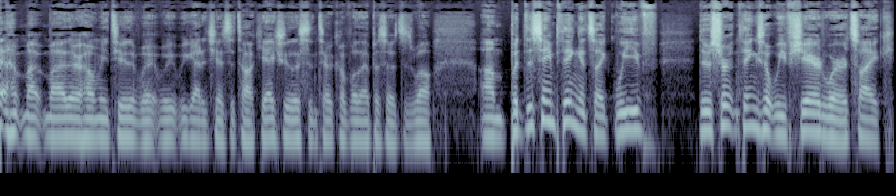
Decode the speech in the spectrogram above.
my, my other homie too. That we, we, we got a chance to talk. He actually listened to a couple of episodes as well. Um, but the same thing. It's like we've there's certain things that we've shared where it's like,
